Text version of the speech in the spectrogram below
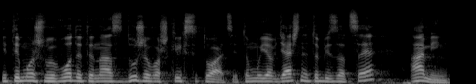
і ти можеш виводити нас з дуже важких ситуацій. Тому я вдячний тобі за це. Амінь.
